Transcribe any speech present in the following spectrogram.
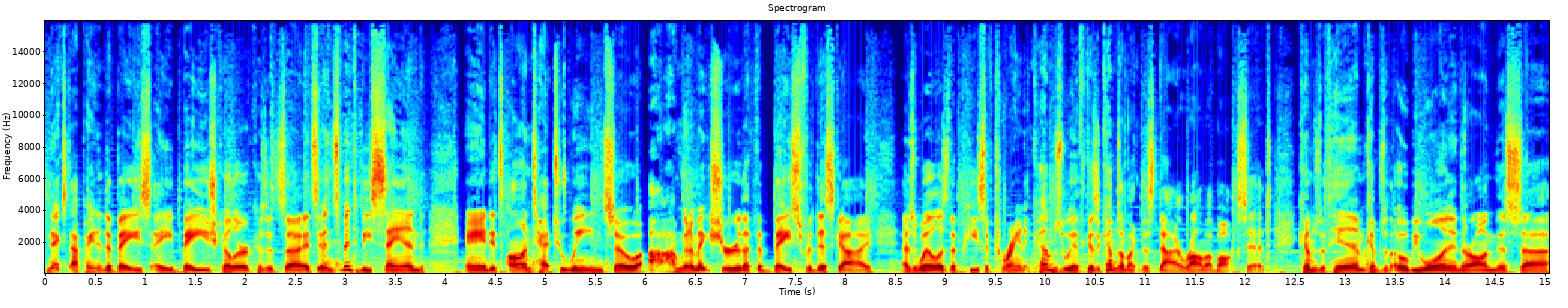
Next, I painted the base a beige color because it's, uh, it's it's meant to be sand and it's on Tatooine. So I'm gonna make sure that the base for this guy, as well as the piece of terrain it comes with, because it comes on like this diorama box set. It comes with him, comes with Obi Wan, and they're on this uh,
